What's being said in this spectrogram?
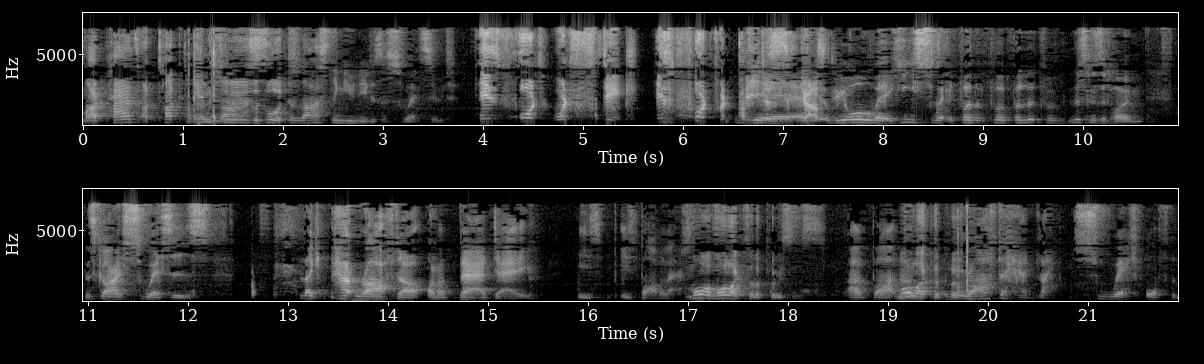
my pants are tucked into last, the boot. the last thing you need is a sweatsuit. His foot would stink. His foot would be Yeah, disgusting. and we all wear. He sweat for the for, for for listeners at home. This guy sweats like Pat Rafter on a bad day is is Barber Lash. More, more like Philippoussis. Uh, Bar- more no, like the poo. Rafter had like sweat off the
